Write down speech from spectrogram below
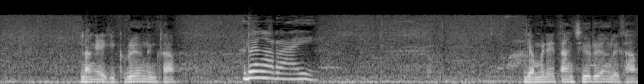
ๆ นางเอกอีกเรื่องหนึ่งครับ เรื่องอะไร ยังไม่ได้ตั้งชื่อเรื่องเลยครับ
